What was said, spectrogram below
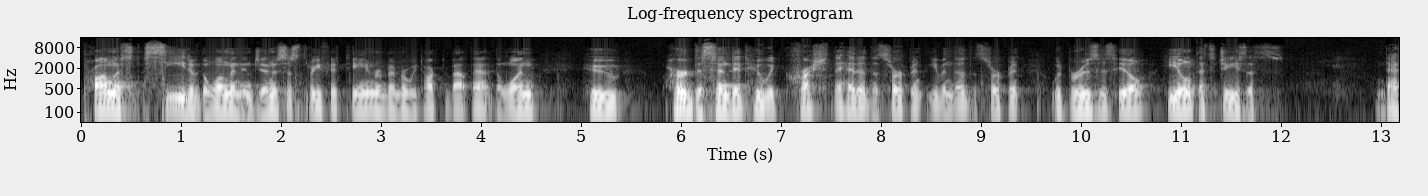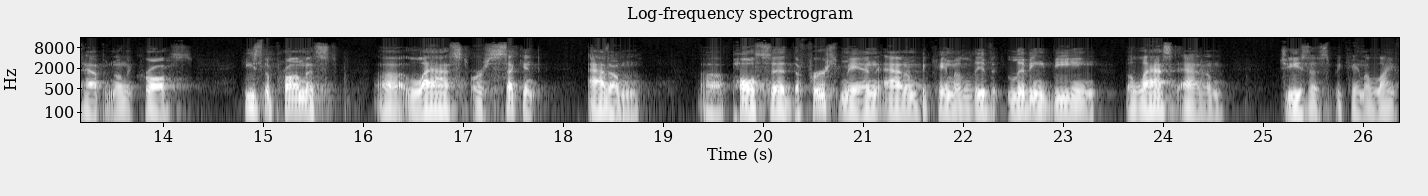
promised seed of the woman in Genesis 3:15. Remember we talked about that? The one who her descendant who would crush the head of the serpent even though the serpent would bruise his heel. Heel, that's Jesus. That happened on the cross. He's the promised uh, last or second Adam. Uh, Paul said, The first man, Adam, became a live, living being. The last Adam, Jesus, became a life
